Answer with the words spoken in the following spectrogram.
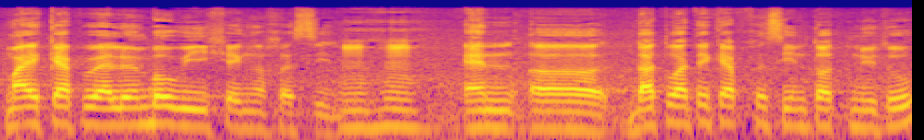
Maar ik heb wel hun bewegingen gezien. Mhm. En eh, dat wat ik heb gezien tot nu toe,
